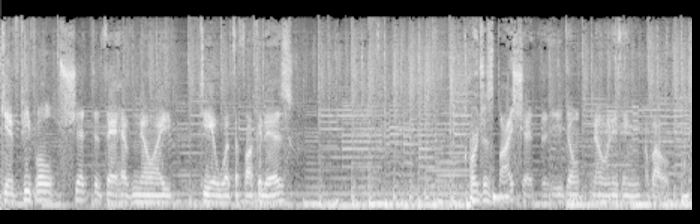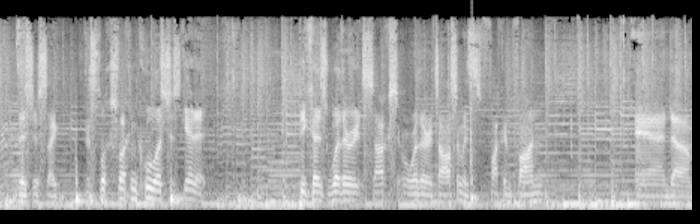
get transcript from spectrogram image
give people shit that they have no idea what the fuck it is. Or just buy shit that you don't know anything about. That's just like, this looks fucking cool, let's just get it. Because whether it sucks or whether it's awesome, it's fucking fun. And um,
